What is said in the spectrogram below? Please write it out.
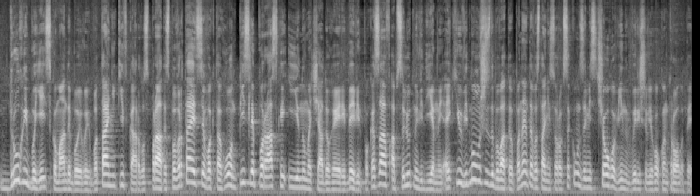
Другий боєць команди бойових ботаніків Карлос Пратес повертається в октагон після поразки Іїну Мачадо Гері, де він показав абсолютно від'ємний IQ, відмовившись добивати опонента в останні 40 секунд, замість чого він вирішив його контролити.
